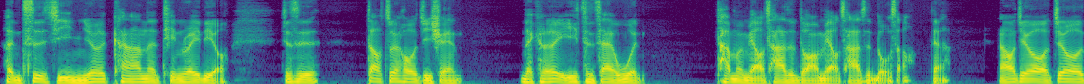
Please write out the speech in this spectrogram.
很刺激。你就看他那 Team Radio，就是到最后几圈，雷克勒一直在问他们秒差是多少，秒差是多少，对啊。然后就就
